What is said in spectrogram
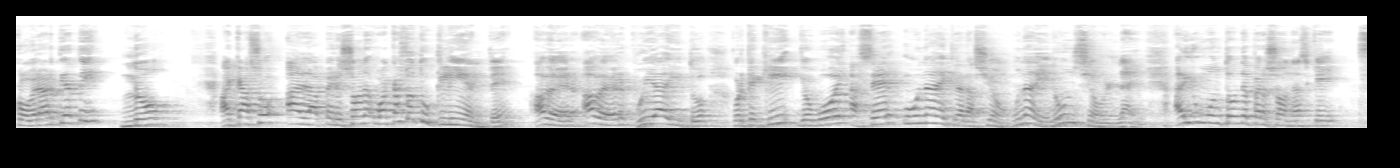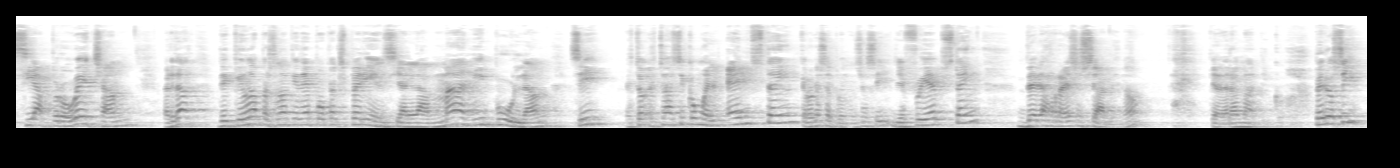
cobrarte a ti? No. ¿Acaso a la persona o acaso a tu cliente? A ver, a ver, cuidadito, porque aquí yo voy a hacer una declaración, una denuncia online. Hay un montón de personas que se aprovechan ¿verdad? De que una persona tiene poca experiencia, la manipulan, ¿sí? Esto, esto es así como el Einstein, creo que se pronuncia así, Jeffrey Epstein, de las redes sociales, ¿no? Qué dramático. Pero sí,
